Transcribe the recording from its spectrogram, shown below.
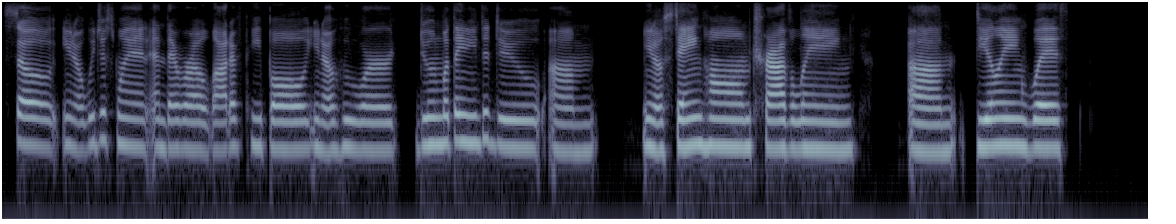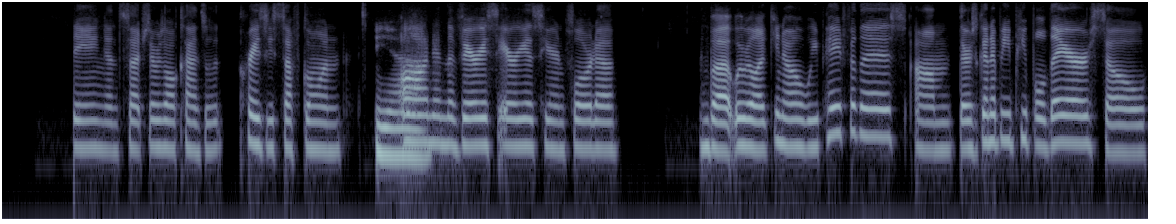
So, you know, we just went and there were a lot of people, you know, who were doing what they need to do, um, you know, staying home, traveling, um, dealing with thing and such. There was all kinds of crazy stuff going Yeah. on in the various areas here in Florida. But we were like, you know, we paid for this. Um, there's gonna be people there, so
